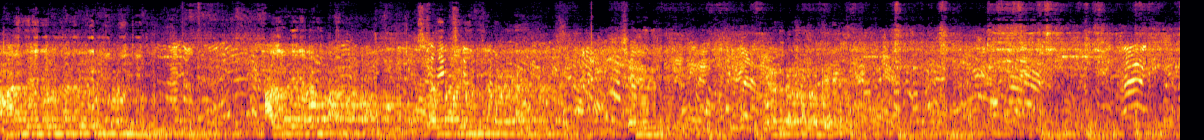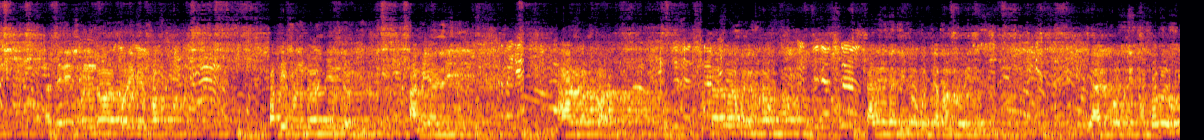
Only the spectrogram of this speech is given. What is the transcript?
আমাৰ যে অনুষ্ঠানটিৰ মুখ্য অতিথি আলবাৰে ব্ৰহ্মা ব্ৰহ্মাটি ভূমিকা কৰে সেদিন নিৰন্তৰ সম্পৰ্কে আজিৰ এই সুন্দৰ পৰিৱেশত অতি সুন্দৰ দিনটোত আমি আজি সংখ্যক স্বাধীনতা দিৱস উদযাপন কৰিছোঁ উপস্থিত সকলোকে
